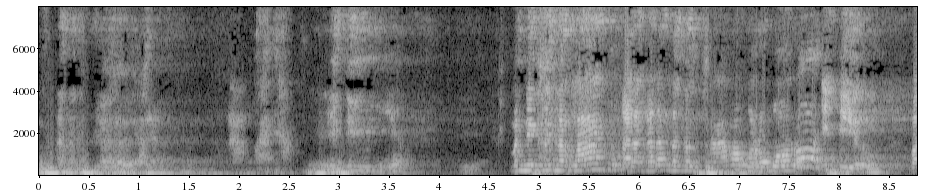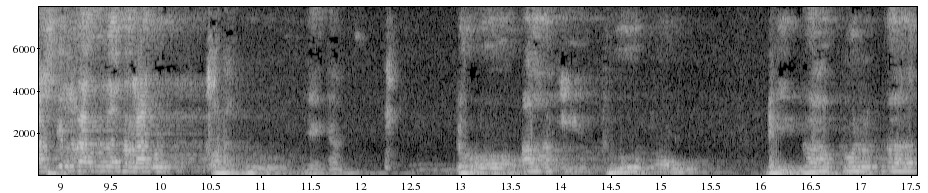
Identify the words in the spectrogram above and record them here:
munadial jannah namanya. Iya. Mending denger lagu kadang-kadang denger ceramah boro-boro ditiru. Pas giliran denger lagu waduh ya kan? Doa ibumu dikabulkan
